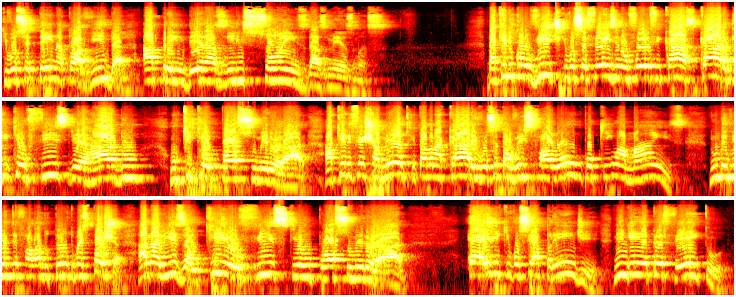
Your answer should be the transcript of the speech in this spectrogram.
que você tem na tua vida, aprender as lições das mesmas. Daquele convite que você fez e não foi eficaz. Cara, o que, que eu fiz de errado? O que, que eu posso melhorar? Aquele fechamento que estava na cara e você talvez falou um pouquinho a mais. Não devia ter falado tanto, mas poxa, analisa o que eu fiz que eu posso melhorar. É aí que você aprende. Ninguém é perfeito.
